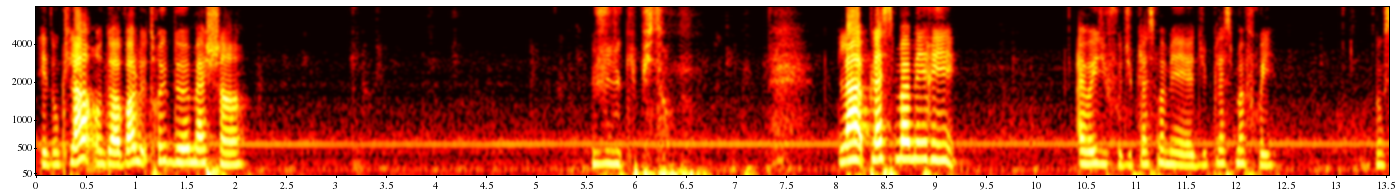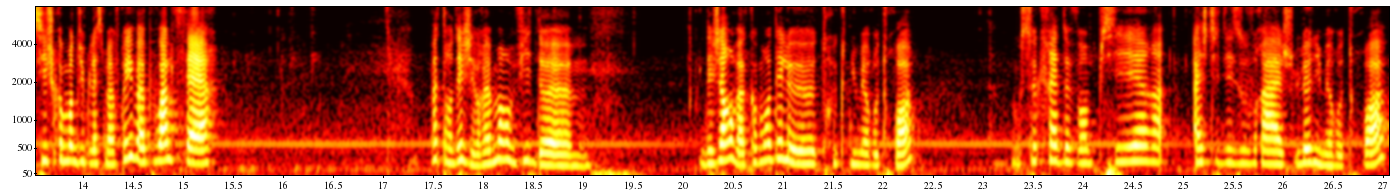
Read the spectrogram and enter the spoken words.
Et donc là, on doit avoir le truc de machin. Jus de Cupidon. Là, plasma mairie. Ah oui, il faut du plasma, mais du plasma fruit. Donc si je commande du plasma fruit, il va pouvoir le faire. Attendez, j'ai vraiment envie de... Déjà, on va commander le truc numéro 3. Donc, secret de vampire, acheter des ouvrages, le numéro 3.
